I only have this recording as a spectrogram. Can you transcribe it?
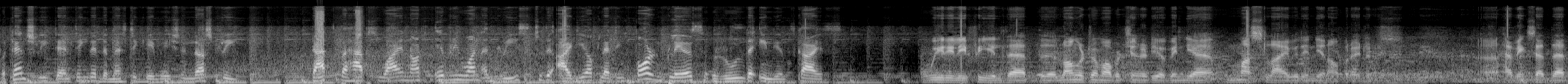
potentially denting the domestic aviation industry. That's perhaps why not everyone agrees to the idea of letting foreign players rule the Indian skies. We really feel that the longer term opportunity of India must lie with Indian operators. Uh, having said that,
